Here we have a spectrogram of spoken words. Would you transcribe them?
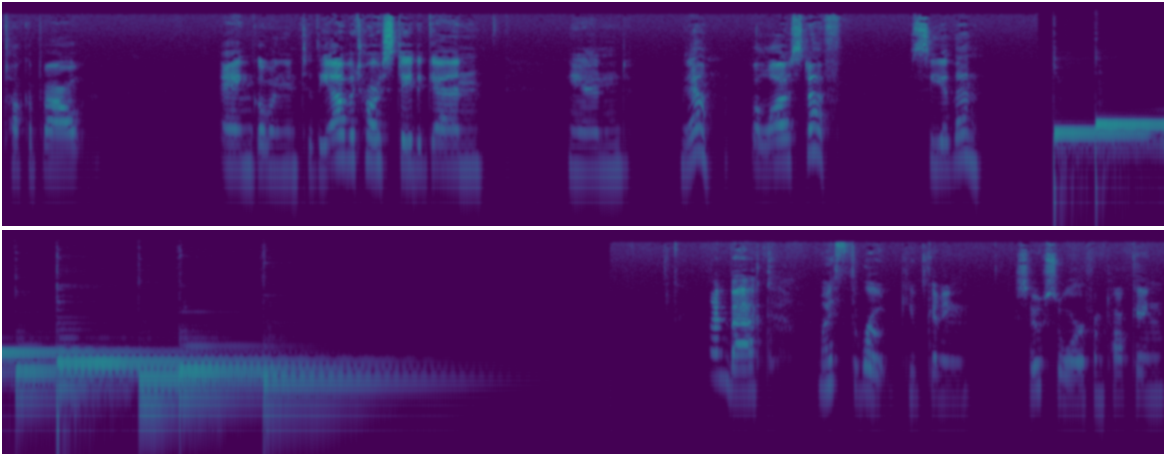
talk about Aang going into the Avatar state again. And yeah, a lot of stuff. See you then. My throat keeps getting so sore from talking.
